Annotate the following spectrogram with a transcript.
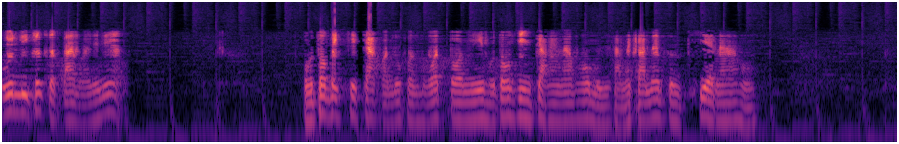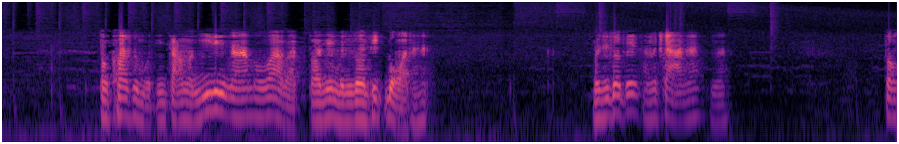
อุ้ยลิงก็เกือบตายเหมือนกันเนี่ยผมต้องไปเช็คการก่อนทุกคนเพราะว่าตอนนี้ผมต้องจริงจังนะเพราะเหมือนสถานการณ์เริ่มตึงเครียดนะครับผม ต้องเข้าสมุดจริงจังหน่อยนิดนึงนะ เพราะว่าแบบตอนนี้เหมือนโดนพลิกบอร์ดนะฮะมันจะโดนเป็นสถานการณ์นะนะ ต้อง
